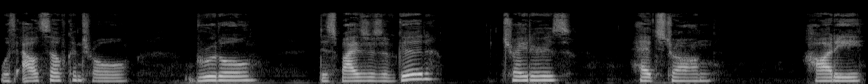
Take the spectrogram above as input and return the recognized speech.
without self control, brutal, despisers of good, traitors, headstrong, haughty,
